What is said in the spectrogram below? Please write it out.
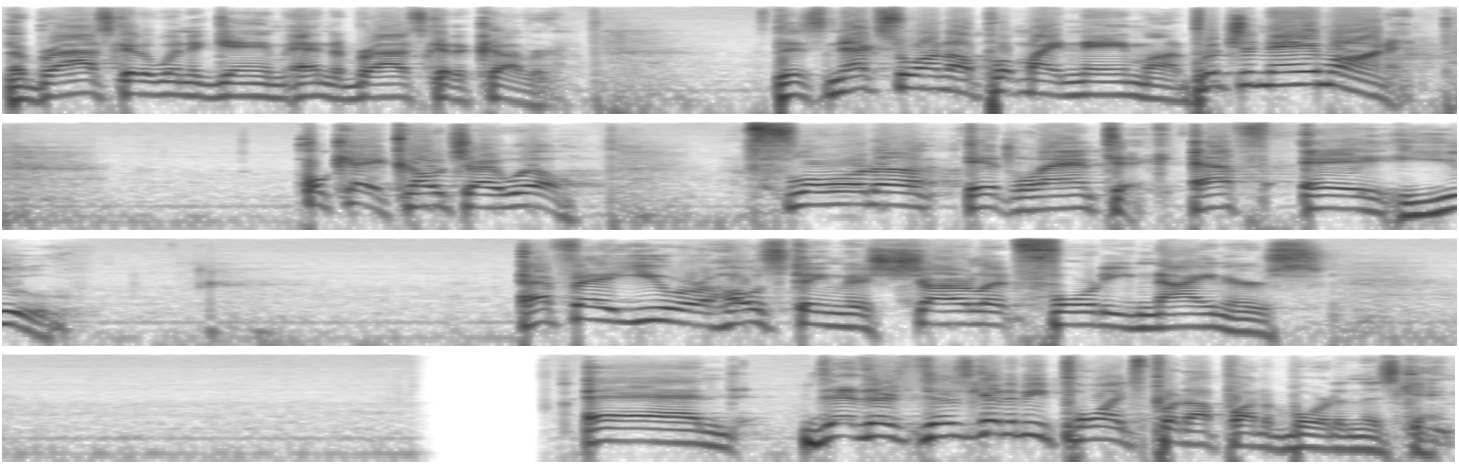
Nebraska to win a game, and Nebraska to cover. This next one, I'll put my name on. Put your name on it. Okay, coach, I will. Florida Atlantic, FAU. FAU are hosting the Charlotte 49ers. And th- there's, there's going to be points put up on the board in this game.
